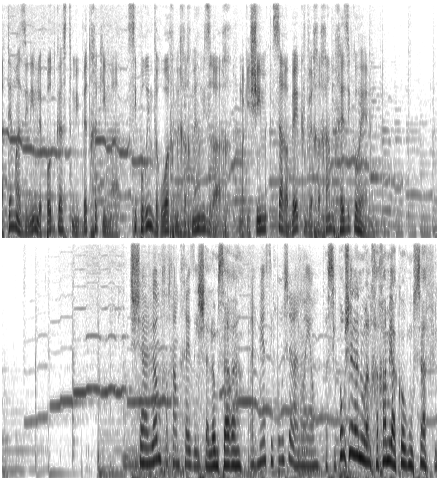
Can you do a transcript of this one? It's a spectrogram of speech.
אתם מאזינים לפודקאסט מבית חכימה, סיפורים ורוח מחכמי המזרח. מגישים שרה בק וחכם חזי כהן. שלום חכם חזי. שלום שרה. על מי הסיפור שלנו היום? הסיפור שלנו על חכם יעקב מוספי,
